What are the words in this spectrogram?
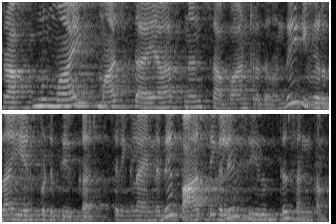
ரஹ்னுமாய் மஜ் தயாஸ்னன் சபான்றதை வந்து இவர் தான் ஏற்படுத்தியிருக்கார். சரிங்களா? என்னது? பார்சிகளின் சீர்திருத்த சங்கம்.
